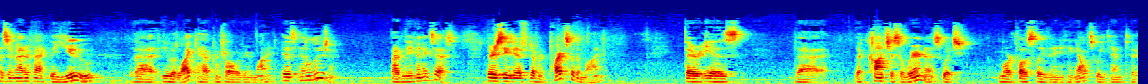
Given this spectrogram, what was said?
As a matter of fact, the you that you would like to have control over your mind is an illusion. Doesn't even exist. There's these different parts of the mind. There is the the conscious awareness, which more closely than anything else we tend to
